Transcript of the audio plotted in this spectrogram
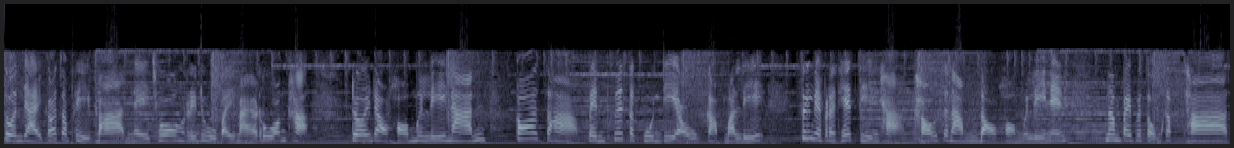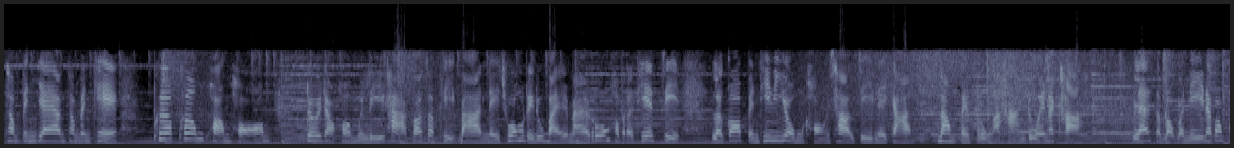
ส่วนใหญ่ก็จะผลิบานในช่วงฤดูใบไม้ร่วงค่ะ โดยดอกหอมหมื่นลี้นั้น ก็จะเป็นพืชตระกูลเดียวกับมะลิ ซึ่งในประเทศจีนค่ะ เขาจะนำดอกหอมมื่นลี้เน้นนำไปผสมกับชาทำเป็นแยมทำเป็นเค้กเพื่อเพิ่มความหอม โดยดอกหอมมะลิค่ะ ก็จะผลิบานในช่วงฤดูใบไม้ร่วงของประเทศจีน แล้วก็เป็นที่นิยมของชาวจีนในการนำไปปรุงอาหารด้วยนะคะ และสำหรับวันนี้นภพ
